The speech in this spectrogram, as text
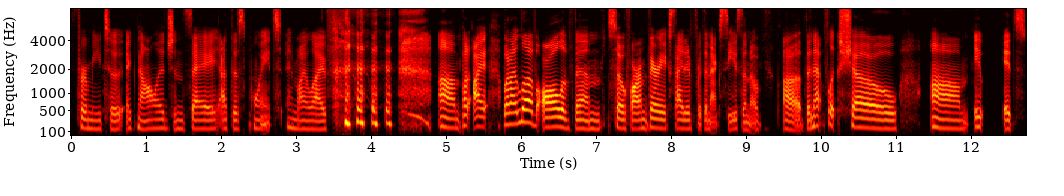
for me to acknowledge and say at this point in my life. um, but I but I love all of them so far. I'm very excited for the next season of uh, the Netflix show. Um, it it's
